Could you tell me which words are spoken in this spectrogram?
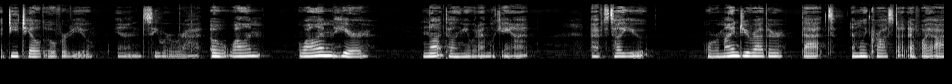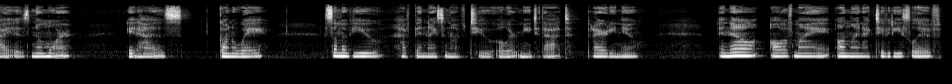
a detailed overview and see where we're at. Oh, while I'm while I'm here not telling you what I'm looking at, I have to tell you, or remind you rather, that emilycross.fyi is no more. It has gone away. Some of you have been nice enough to alert me to that, but I already knew. And now all of my online activities live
